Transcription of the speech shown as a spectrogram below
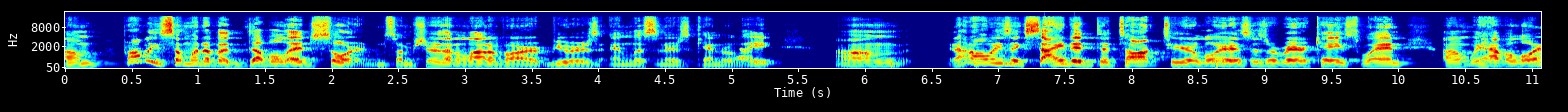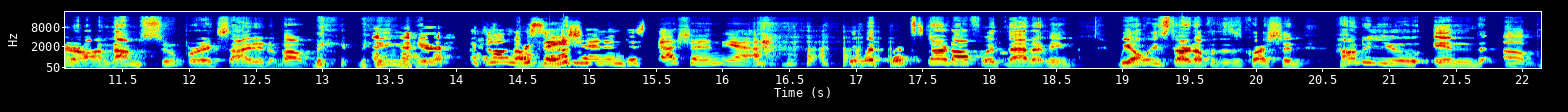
um, probably somewhat of a double edged sword. And so I'm sure that a lot of our viewers and listeners can relate. Um, you're not always excited to talk to your lawyer. This is a rare case when um, we have a lawyer on, and I'm super excited about be- being here. Conversation um, and discussion, yeah. let, let's start off with that. I mean, we always start off with this question How do you end up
